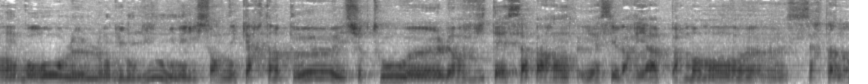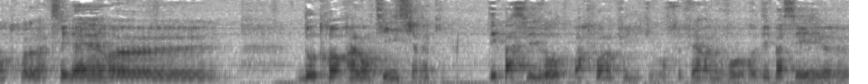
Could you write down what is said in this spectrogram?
en gros le long d'une ligne, mais ils s'en écartent un peu, et surtout leur vitesse apparente est assez variable. Par moments, certains d'entre eux accélèrent, d'autres ralentissent, il y en a qui dépassent les autres parfois, puis qui vont se faire à nouveau redépasser. Euh,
